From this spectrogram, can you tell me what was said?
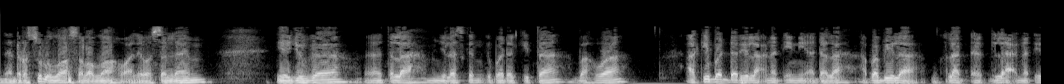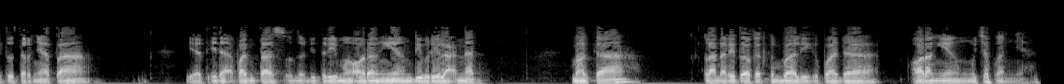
Dan Rasulullah Sallallahu Alaihi Wasallam ia juga uh, telah menjelaskan kepada kita bahwa akibat dari laknat ini adalah apabila laknat itu ternyata ya tidak pantas untuk diterima orang yang diberi laknat, maka laknat itu akan kembali kepada orang yang mengucapkannya.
